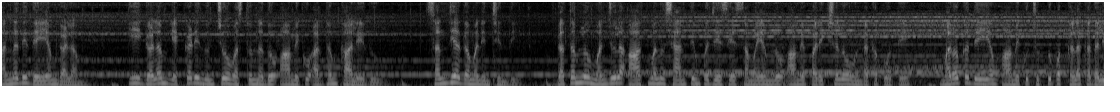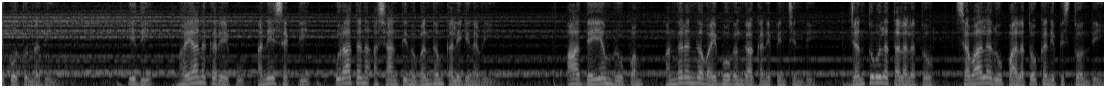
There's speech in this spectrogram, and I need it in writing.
అన్నది దెయ్యం గళం. ఈ గళం ఎక్కడి నుంచో వస్తున్నదో ఆమెకు అర్థం కాలేదు. సంధ్య గమనించింది. గతంలో మంజుల ఆత్మను శాంతింపజేసే సమయంలో ఆమె పరీక్షలో ఉండకపోతే మరొక దేయం ఆమెకు చుట్టుపక్కల కదలిపోతున్నది. ఇది భయానక రేపు అనే శక్తి పురాతన అశాంతి నుబంధం కలిగినవి. ఆ దేయం రూపం అంగరంగ వైభోగంగా కనిపించింది. జంతువుల తలలతో శవాల రూపాలతో కనిపిస్తోంది.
